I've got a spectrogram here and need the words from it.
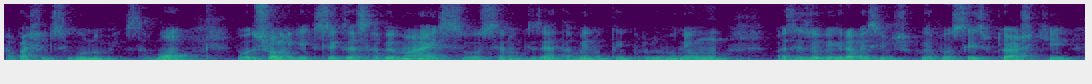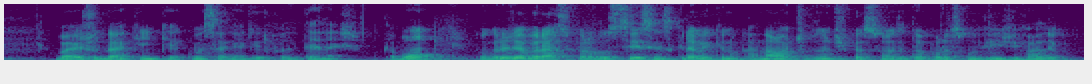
a partir do segundo mês, tá bom? Eu vou deixar o link aqui se você quiser saber mais, se você não quiser também não tem problema nenhum, mas resolvi gravar esse vídeo para vocês porque eu acho que vai ajudar quem quer começar a ganhar dinheiro pela internet, tá bom? Então um grande abraço para você, se inscreve aqui no canal, ative as notificações, até o próximo vídeo e valeu!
